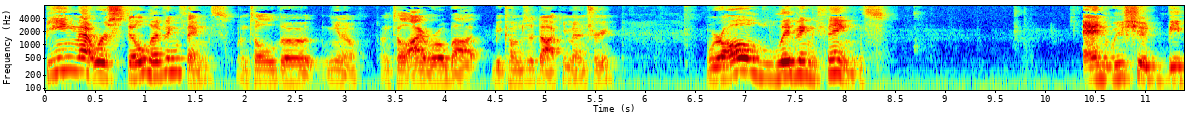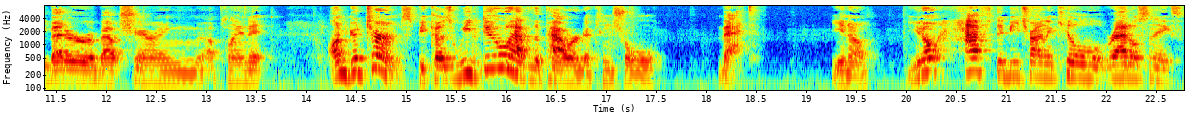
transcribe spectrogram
being that we're still living things until the, you know, until iRobot becomes a documentary. We're all living things. And we should be better about sharing a planet on good terms because we do have the power to control that. You know, you don't have to be trying to kill rattlesnakes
